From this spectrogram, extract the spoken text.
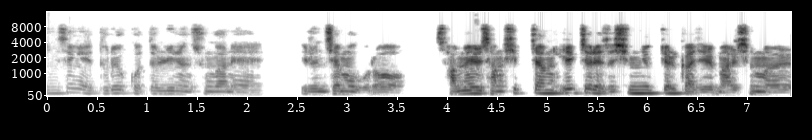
인생에 두렵고 떨리는 순간에 이런 제목으로 사무엘상 10장 1절에서 16절까지 말씀을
